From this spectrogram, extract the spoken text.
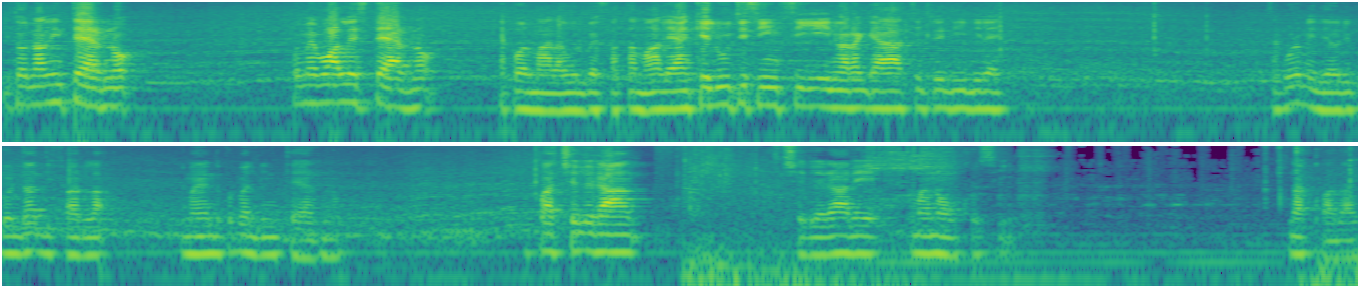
Ritorna all'interno. Come vuoi all'esterno. E poi ormai la curva è fatta male, anche l'Uti si insinua, ragazzi, incredibile. Questa curva mi devo ricordare di farla rimanendo proprio all'interno. Poi accelerando accelerare ma non così Da qua, dai.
